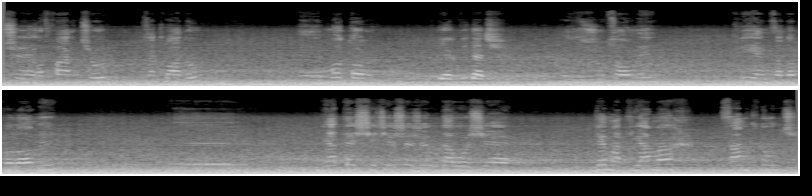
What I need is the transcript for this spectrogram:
przy otwarciu zakładu. E, Motor, jak widać, zrzucony. Klient zadowolony. E, Ja też się cieszę, że udało się temat Yamaha zamknąć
